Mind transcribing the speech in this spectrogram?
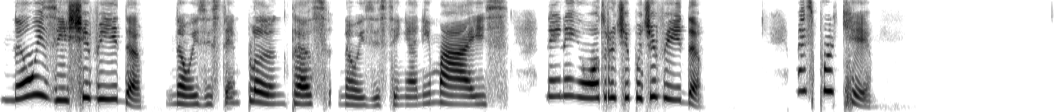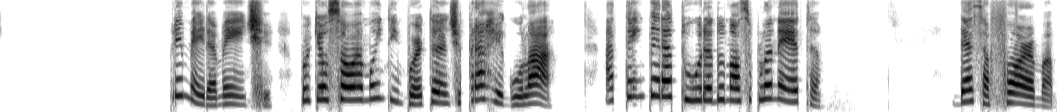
não existe vida. Não existem plantas, não existem animais, nem nenhum outro tipo de vida. Mas por quê? Primeiramente, porque o Sol é muito importante para regular a temperatura do nosso planeta. Dessa forma,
